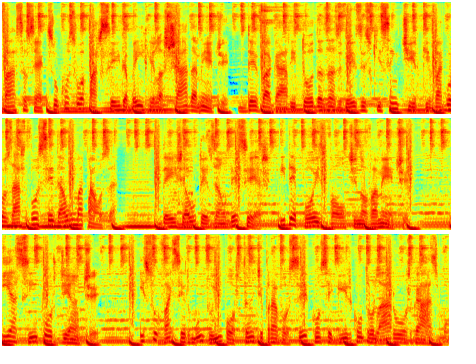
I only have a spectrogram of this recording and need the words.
Faça sexo com sua parceira bem relaxadamente, devagar e todas as vezes que sentir que vai gozar você dá uma pausa. Deixa o tesão descer, e depois volte novamente. E assim por diante. Isso vai ser muito importante para você conseguir controlar o orgasmo.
